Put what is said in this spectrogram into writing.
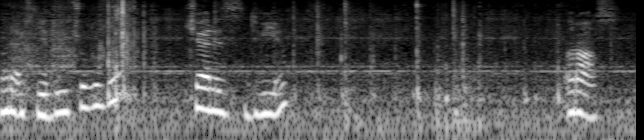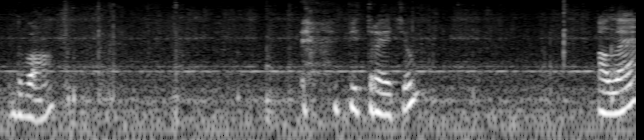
Беремо слідуючу лозу. Через дві. Раз, два. Під третю. Але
